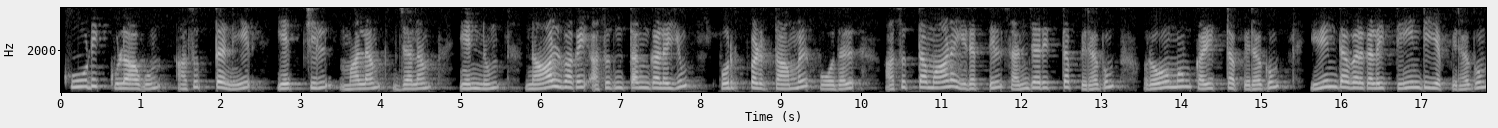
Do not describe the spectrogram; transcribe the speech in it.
கூடிக் குழாவும் அசுத்த நீர் எச்சில் மலம் ஜலம் என்னும் நால்வகை அசுத்தங்களையும் பொருட்படுத்தாமல் போதல். அசுத்தமான இடத்தில் சஞ்சரித்த பிறகும் ரோமம் கழித்த பிறகும் இழிந்தவர்களைத் தீண்டிய பிறகும்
